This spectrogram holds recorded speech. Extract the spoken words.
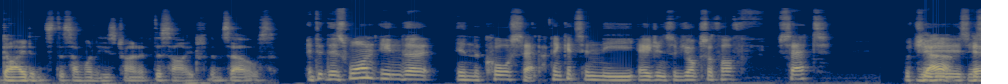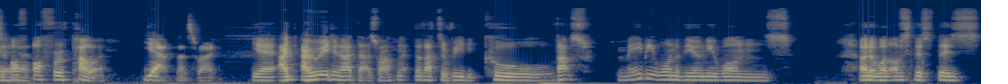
guidance to someone who's trying to decide for themselves. There's one in the in the core set. I think it's in the Agents of Yog-Sothoth set, which Yeah, is yeah, is yeah, off. Offer of Power. Yeah, that's right. Yeah, I I really like that as well. I think that that's a really cool. That's maybe one of the only ones. Oh no, well obviously there's there's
